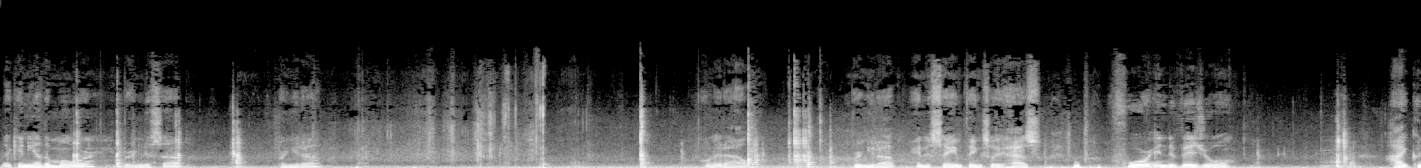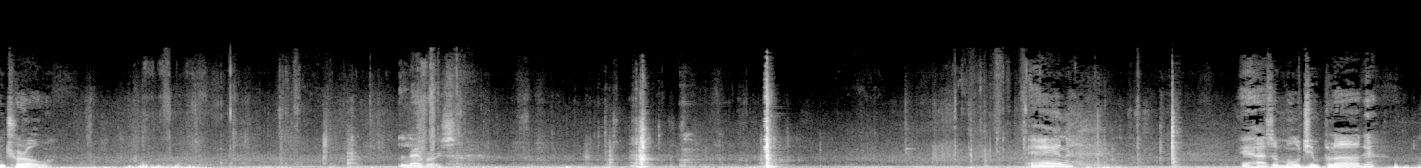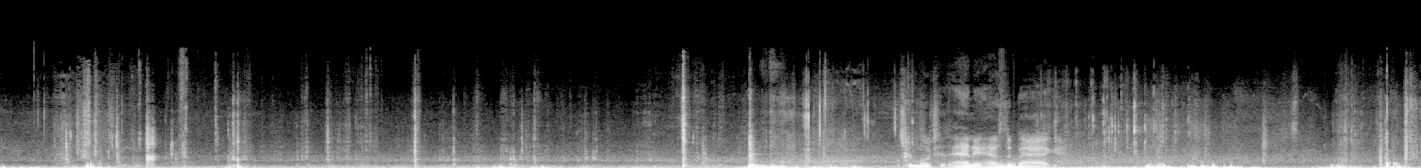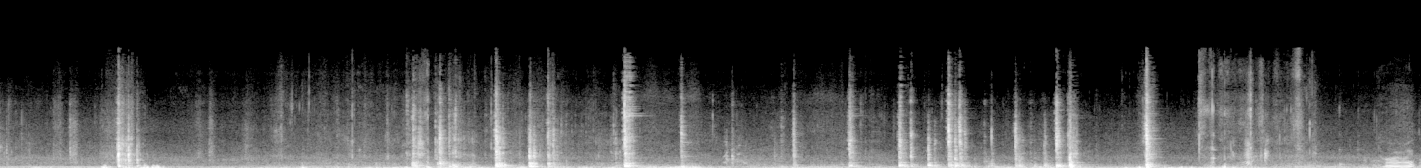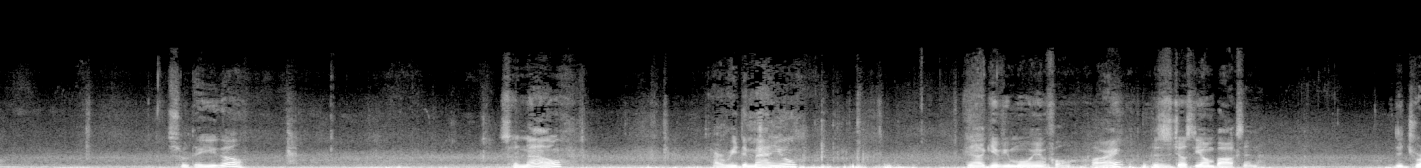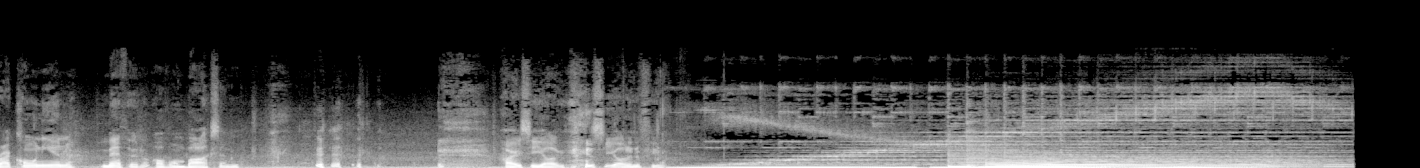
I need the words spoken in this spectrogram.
Like any other mower, bring this up, bring it up, pull it out, bring it up, and the same thing. So it has four individual height control levers. And it has a mulching plug. Two mulches and it has the bag. all right so there you go so now I read the manual and I'll give you more info. All right, this is just the unboxing, the draconian method of unboxing. all right, see y'all. see y'all in a few.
